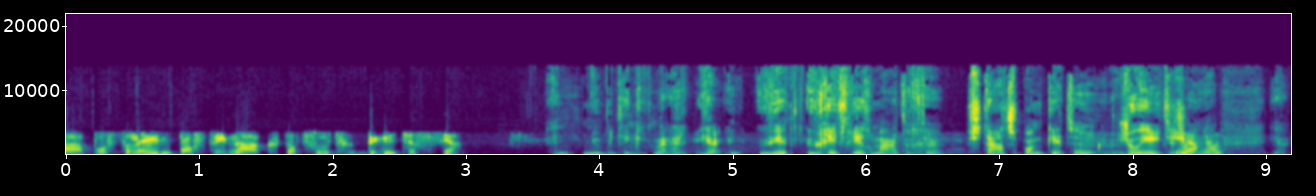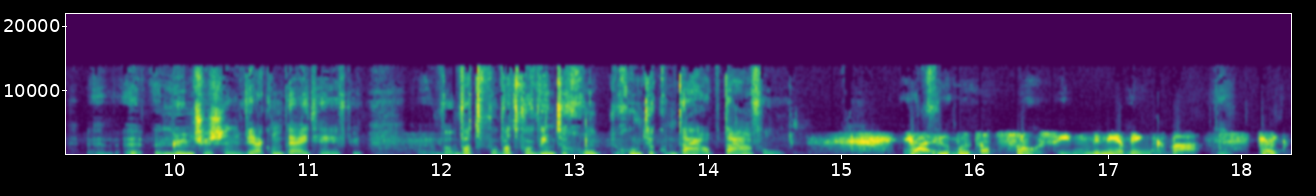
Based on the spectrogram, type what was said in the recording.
uh, pastinaak, dat soort dingetjes, ja. En nu bedenk ik me eigenlijk... Ja, u, heeft, u geeft regelmatig uh, staatsbanketten, zo heten ze, ja. hè? Ja, uh, lunches en werkontbijt heeft u. Wat voor, wat voor wintergroente komt daar op tafel? Ja, u moet dat zo zien, meneer Minkema. Kijk,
